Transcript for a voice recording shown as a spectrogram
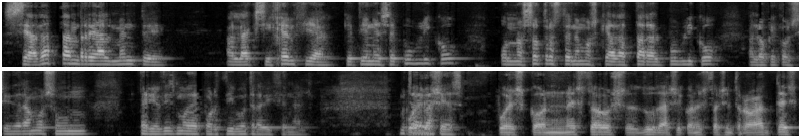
¿se adaptan realmente a la exigencia que tiene ese público o nosotros tenemos que adaptar al público a lo que consideramos un periodismo deportivo tradicional? Muchas pues, gracias. Pues con estas dudas y con estos interrogantes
